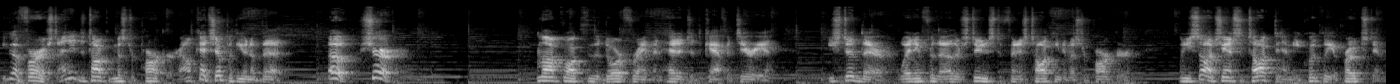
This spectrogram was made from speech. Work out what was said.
You go first. I need to talk with Mr. Parker. I'll catch up with you in a bit. Oh, sure. Mark walked through the doorframe and headed to the cafeteria. He stood there, waiting for the other students to finish talking to Mr. Parker. When you saw a chance to talk to him, you quickly approached him.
